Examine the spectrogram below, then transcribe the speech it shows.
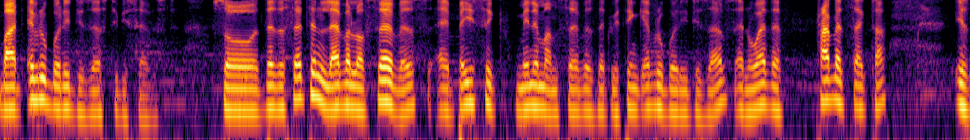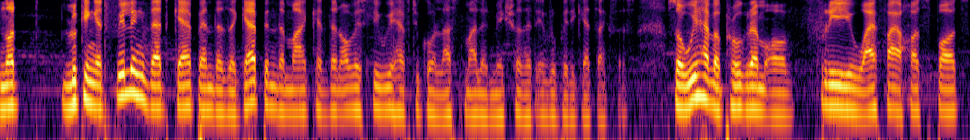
But everybody deserves to be serviced. So there's a certain level of service, a basic minimum service that we think everybody deserves, and where the private sector is not looking at filling that gap and there's a gap in the market, then obviously we have to go last mile and make sure that everybody gets access. So we have a program of free Wi Fi hotspots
